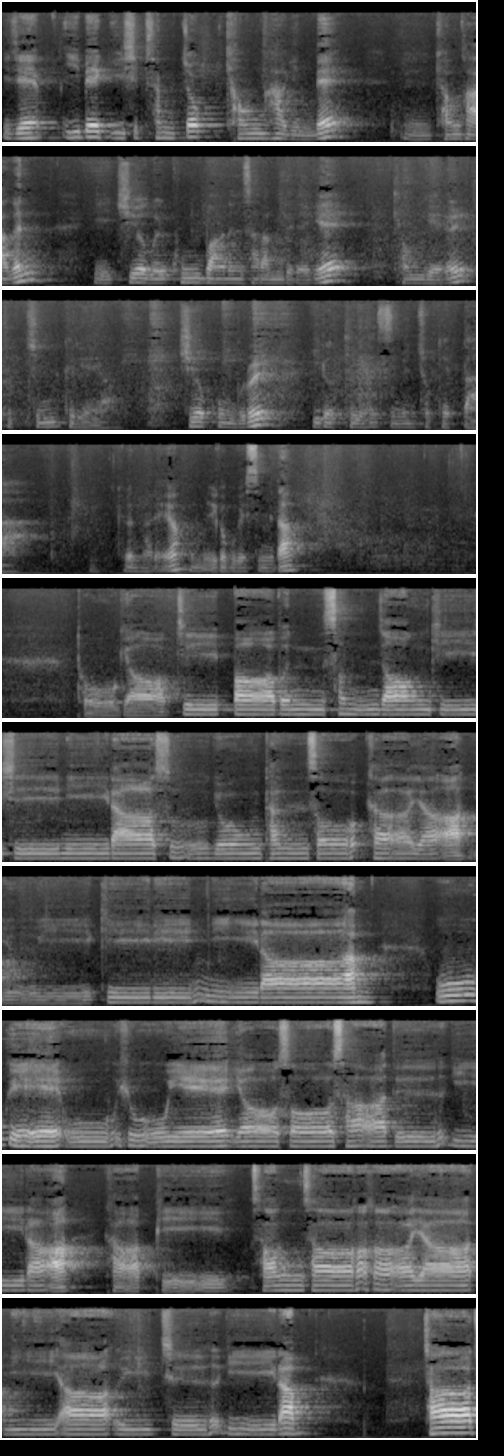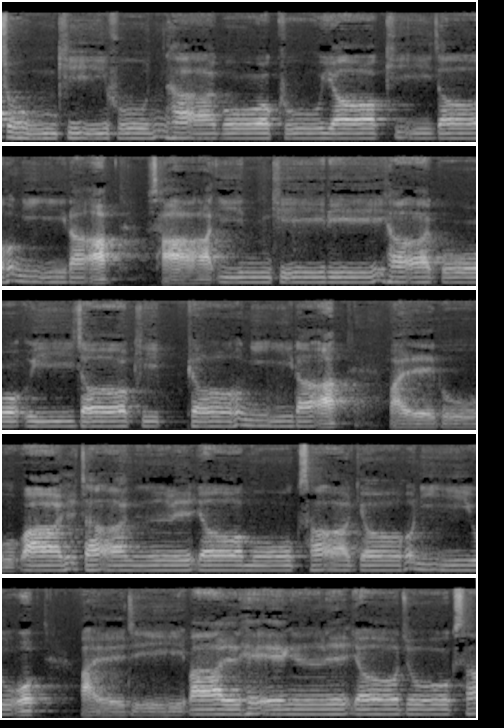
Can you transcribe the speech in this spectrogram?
이제 223쪽 경학인데 음, 경학은 이 지역을 공부하는 사람들에게 경계를 붙인 글이에요. 지역 공부를 이렇게 했으면 좋겠다. 그런 말이에요. 한번 읽어보겠습니다. 도격지법은 선정기심이라 수용단석하야 유익길입니다. 우괴 우효의 여서사득이라 가피 상사야 위아의 측이라 자중기훈하고 구역기정이라. 사인기리하고 의적기평이라. 말부왈장을 여목사견이요 말지말행을 여족사천이라.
